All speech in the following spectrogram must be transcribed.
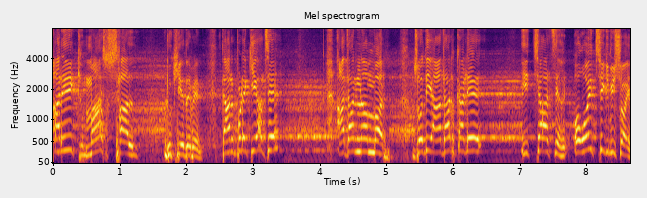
তারিখ, মাস, সাল ঢুকিয়ে দেবেন। তারপরে কি আছে? আধার নাম্বার। যদি আধার কার্ডে ইচ্ছা আছে ঐচ্ছিক বিষয়।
